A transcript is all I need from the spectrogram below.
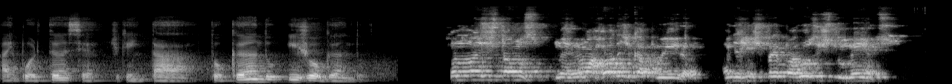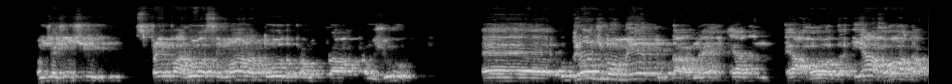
a importância de quem está tocando e jogando. Quando nós estamos né, numa roda de capoeira, onde a gente preparou os instrumentos, onde a gente se preparou a semana toda para o jogo, é, o grande momento da, né, é, a, é a roda. E a roda,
